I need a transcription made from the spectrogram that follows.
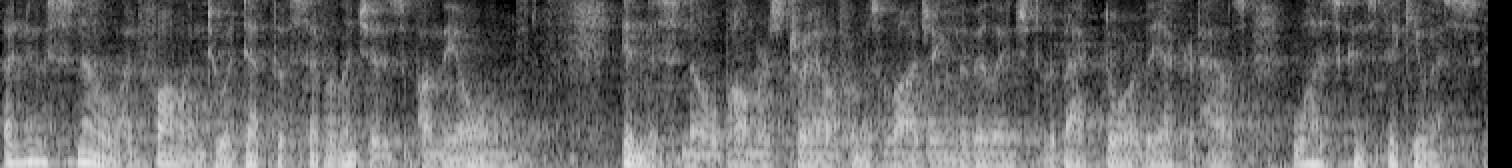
a new snow had fallen to a depth of several inches upon the old. In the snow, Palmer's trail from his lodging in the village to the back door of the Eckert house was conspicuous,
